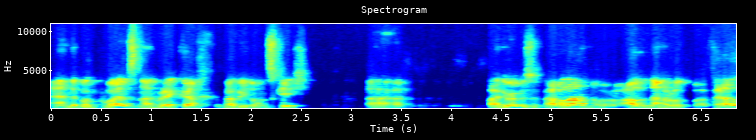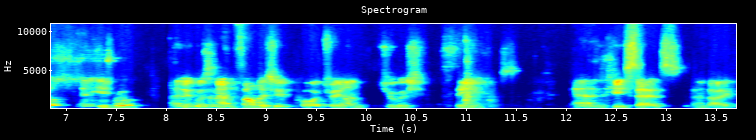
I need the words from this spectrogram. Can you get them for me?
And the book was Na brekach uh, by the rivers of Babylon, or Al Naharot Bavel in Hebrew, and it was an anthology of poetry on Jewish themes. And he says, and I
